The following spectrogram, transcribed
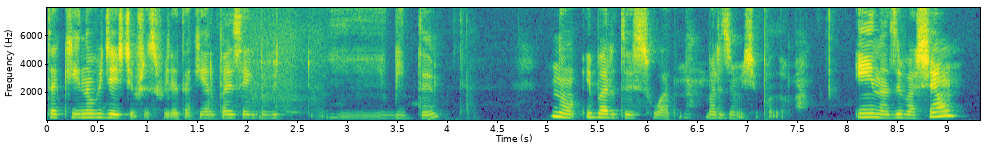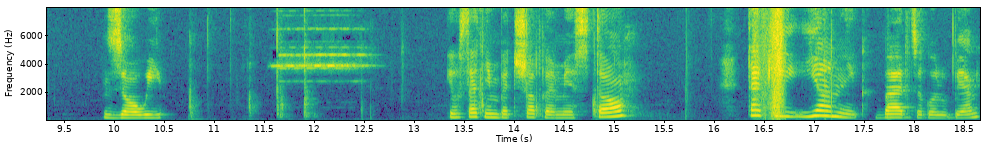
Taki, no widzieliście przez chwilę, taki LPS jakby wbity. No i bardzo jest ładna, bardzo mi się podoba. I nazywa się Zoe. I ostatnim pet shopem jest to taki jamnik. Bardzo go lubię.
